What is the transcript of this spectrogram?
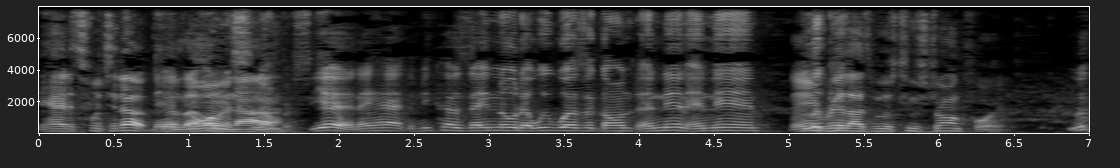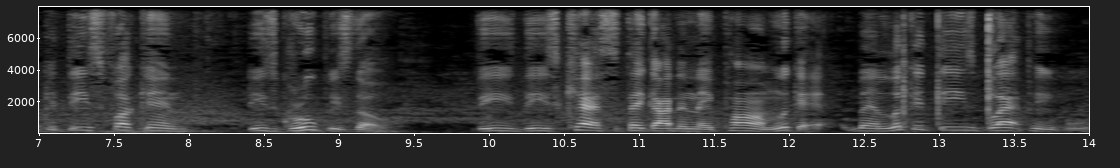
They had to switch it up. They was like, oh, enormous nah. numbers. Yeah, they had to because they know that we wasn't going. to And then and then They didn't look realize we was too strong for it. Look at these fucking these groupies though. These these cats that they got in their palm. Look at man. Look at these black people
